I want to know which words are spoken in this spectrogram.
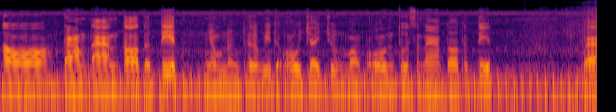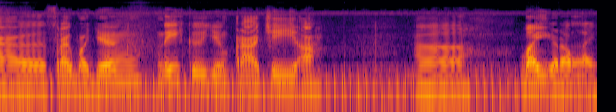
បន្តតាមដានតទៅទៀតខ្ញុំនឹងធ្វើវីដេអូចែកជូនបងប្អូនទស្សនាតទៅទៀតបាទស្រូវរបស់យើងនេះគឺយើងប្រើជីអស់អឺ3ករងហើយ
